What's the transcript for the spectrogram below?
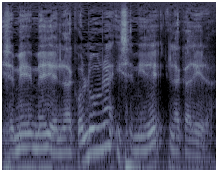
Y se mide en la columna y se mide en la cadera.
